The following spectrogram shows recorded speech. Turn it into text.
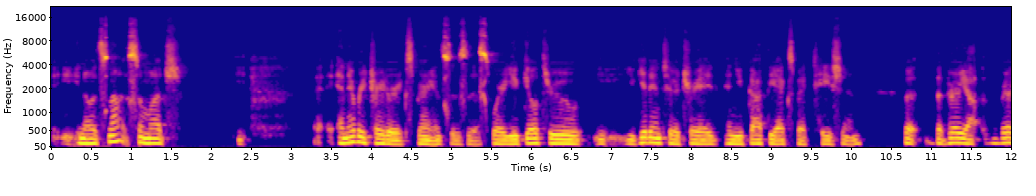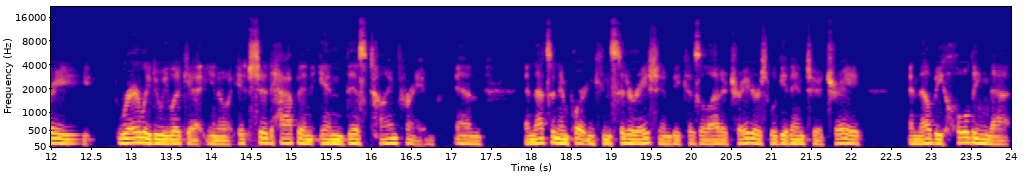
you know it's not so much and every trader experiences this where you go through you get into a trade and you've got the expectation but but very very rarely do we look at you know it should happen in this time frame and and that's an important consideration because a lot of traders will get into a trade and they'll be holding that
